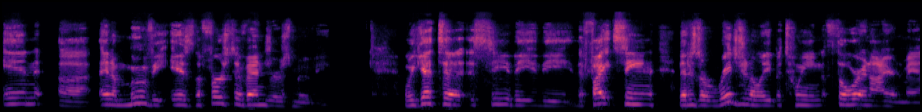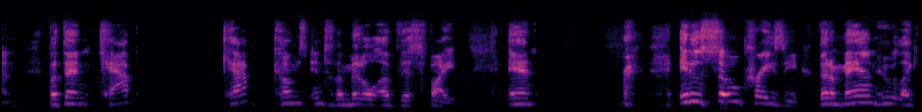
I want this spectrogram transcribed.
in uh, in a movie is the first avengers movie. We get to see the the the fight scene that is originally between thor and iron man but then cap Cap comes into the middle of this fight. And it is so crazy that a man who like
